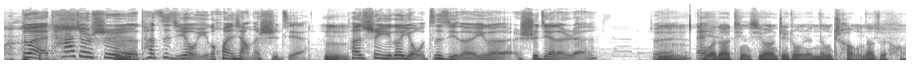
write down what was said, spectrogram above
对，他就是嗯。他自己有一个幻想的世界，嗯。他是一个有自己的一个世界的人。对，我倒挺希望这种人能成的，最后，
